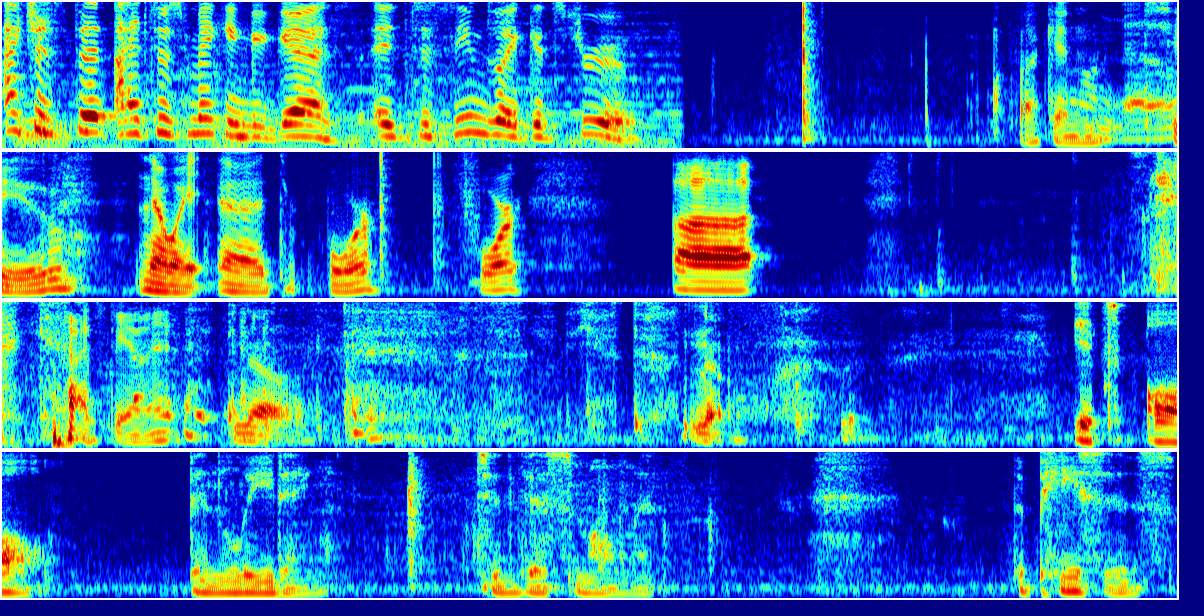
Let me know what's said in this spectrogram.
I just did, I just making a guess. It just seems like it's true. Fucking no. two. No wait, uh, th- four. Four. Uh, God damn it. No. No. it's all been leading to this moment. The pieces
